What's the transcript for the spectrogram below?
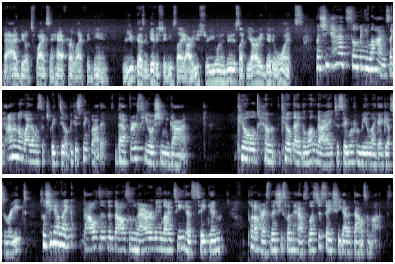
the ideal twice and have her life again. Ryuk doesn't give a shit. He's like, "Are you sure you want to do this? Like you already did it once." But she had so many lives. Like, I don't know why that was such a big deal. Because think about it. That first Hiroshima god killed him, killed that one guy to save her from being, like, I guess, raped. So she got, like, thousands and thousands, however many lives he has taken, put on her. So then she split in half. So let's just say she got a thousand lives.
